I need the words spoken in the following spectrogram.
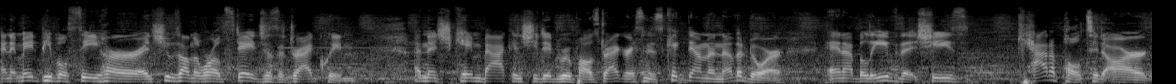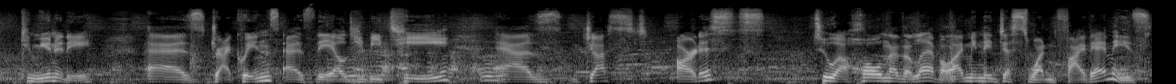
and it made people see her, and she was on the world stage as a drag queen, and then she came back and she did RuPaul's Drag Race, and it's kicked down another door, and I believe that she's catapulted our community as drag queens, as the LGBT, mm-hmm. as just artists to a whole nother level. I mean, they just won five Emmys.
